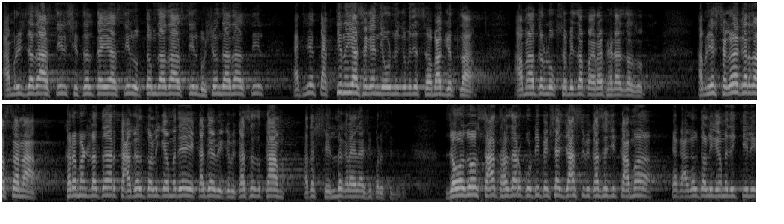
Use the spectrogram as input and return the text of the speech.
अमरीशदादा असतील शीतलताई असतील उत्तमदादा असतील भूषणदादा असतील अतिशय ताकदीनं या सगळ्या निवडणुकीमध्ये सहभाग घेतला. आम्हाला तर लोकसभेचा पैरा फेडायचाच होता. आम्ही हे सगळं करत असताना खरं म्हटलं तर कागल तालुक्यामध्ये एखाद्या विक विकासाचं काम आता शिल्लक राहिलं अशी परिस्थिती जवळजवळ सात हजार कोटीपेक्षा जास्त विकासाची कामं या कागल तालुक्यामध्ये केली.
